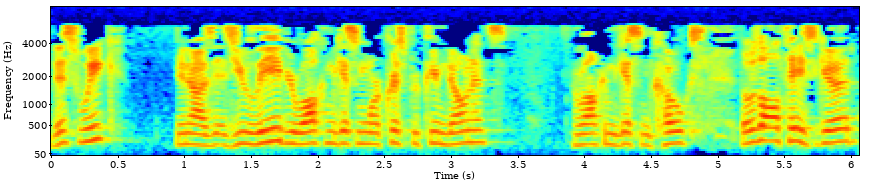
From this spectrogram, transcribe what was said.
This week, you know, as, as you leave, you're welcome to get some more Krispy Kreme donuts. You're welcome to get some Cokes. Those all taste good.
